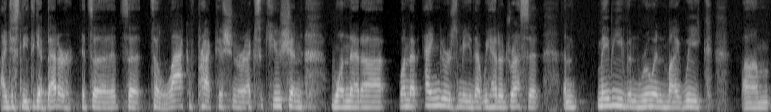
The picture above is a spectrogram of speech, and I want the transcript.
I just need to get better. It's a, it's a, it's a lack of practitioner execution, one that, uh, one that angers me that we had to address it. And maybe even ruined my week um,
